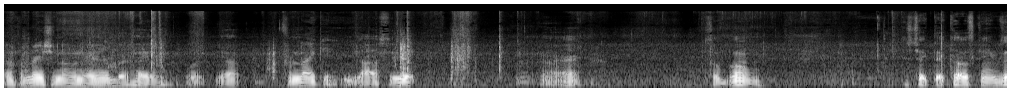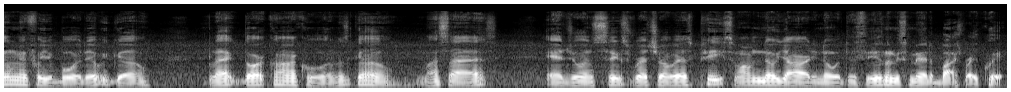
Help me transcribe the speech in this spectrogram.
information on there, but hey, look, yep, from Nike. Y'all see it. Alright. So boom. Let's check that color scheme. Zoom in for your boy. There we go. Black Dark Concord. Let's go. My size. Air Jordan 6 Retro SP. So I know y'all already know what this is. Let me smell the box right quick.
